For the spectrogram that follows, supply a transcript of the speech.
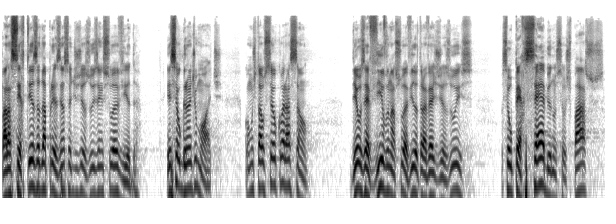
para a certeza da presença de Jesus em sua vida. Esse é o grande mote. Como está o seu coração? Deus é vivo na sua vida através de Jesus? Você o percebe nos seus passos?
